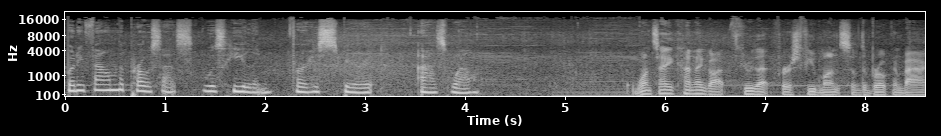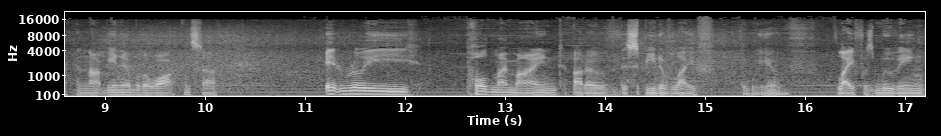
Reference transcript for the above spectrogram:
But he found the process was healing for his spirit as well. Once I kind of got through that first few months of the broken back and not being able to walk and stuff, it really pulled my mind out of the speed of life, the way of life was moving.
